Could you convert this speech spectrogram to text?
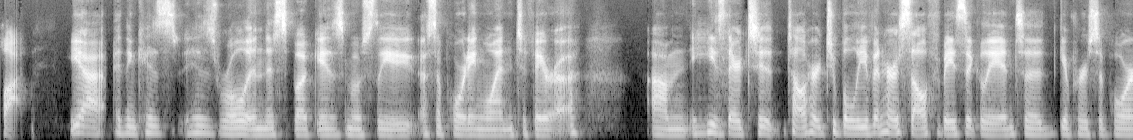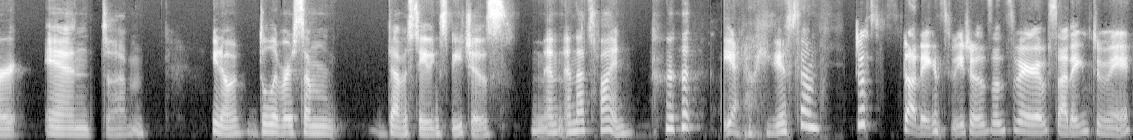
plot. Yeah, I think his his role in this book is mostly a supporting one to Feyre. um, he's there to tell her to believe in herself, basically, and to give her support and, um, you know, deliver some devastating speeches. And, and that's fine. yeah, no, he gives some just stunning speeches. It's very upsetting to me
